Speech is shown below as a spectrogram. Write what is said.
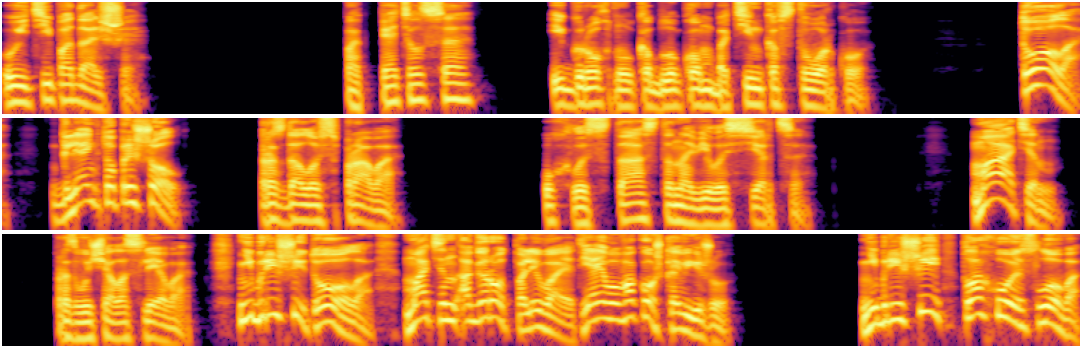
Уйти подальше. Попятился и грохнул каблуком ботинка в створку. «Тола! Глянь, кто пришел!» раздалось справа. У хлыста остановилось сердце. «Матин!» прозвучало слева. «Не бреши, Тола! Матин огород поливает, я его в окошко вижу!» «Не бреши – плохое слово,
